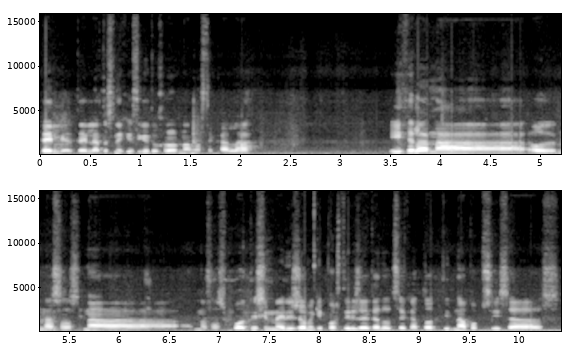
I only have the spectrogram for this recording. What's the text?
Τέλεια, τέλεια. Να το συνεχίσετε και του χρόνου να είμαστε καλά. Ήθελα να, ο- να, σας, να, να σας πω ότι συμμερίζομαι και υποστηρίζω 100% την άποψή σας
